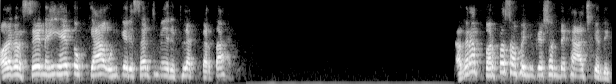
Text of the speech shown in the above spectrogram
और अगर से नहीं है तो क्या उनके रिसर्च में रिफ्लेक्ट करता है? अगर आप पर्पस ऑफ़ एजुकेशन देखें आज के दिन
